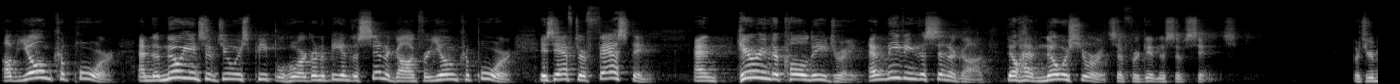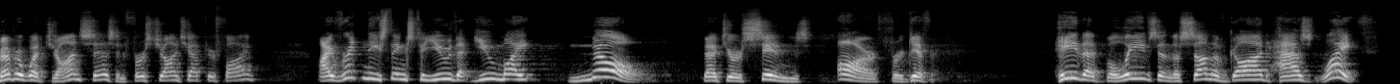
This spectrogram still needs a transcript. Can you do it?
of Yom Kippur and the millions of Jewish people who are going to be in the synagogue for Yom Kippur is after fasting and hearing the Kol Nidre and leaving the synagogue, they'll have no assurance of forgiveness of sins. But you remember what John says in 1 John chapter 5? I've written these things to you that you might know that your sins are forgiven. He that believes in the Son of God has life,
